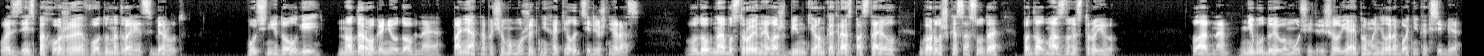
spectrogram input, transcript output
Вот здесь, похоже, воду на дворец берут. Путь недолгий, но дорога неудобная. Понятно, почему мужик не хотел идти лишний раз. В удобно обустроенной ложбинке он как раз поставил горлышко сосуда под алмазную струю. Ладно, не буду его мучить, решил я и поманил работника к себе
